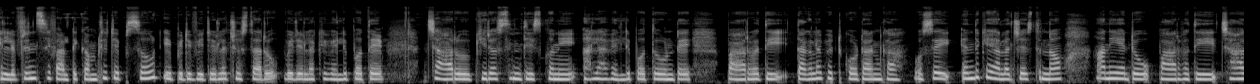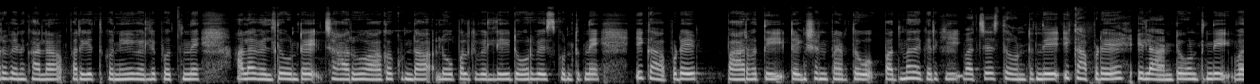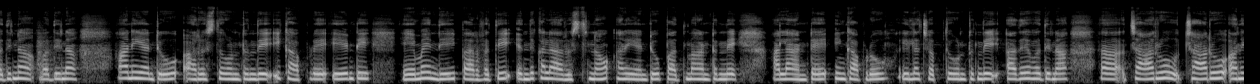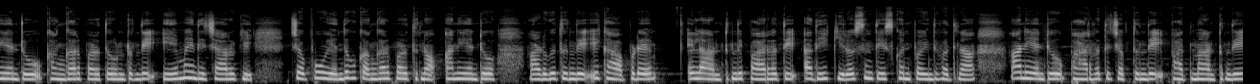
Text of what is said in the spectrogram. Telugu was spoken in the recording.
హలో ఫ్రెండ్స్ ఇవాళ కంప్లీట్ ఎపిసోడ్ ఇప్పుడు వీడియోలో చూస్తారు. వీడియోలోకి వెళ్ళిపోతే చారు కిరోసిన్ తీసుకొని అలా వెళ్ళిపోతూ ఉంటే పార్వతి తగలబెట్టుకోవడానిక వస్తే ఎందుకే అలా చేస్తున్నావు? అని అంటూ పార్వతి చారు వెనకాల పరిగెత్తుకొని వెళ్ళిపోతుంది. అలా వెళ్తూ ఉంటే చారు ఆగకుండా లోపలికి వెళ్ళి డోర్ వేసుకుంటుంది. ఇక అప్పుడే పార్వతి టెన్షన్ పడుతూ పద్మ దగ్గరికి వచ్చేస్తూ ఉంటుంది. ఇక అప్పుడే ఇలా అంటూ ఉంటుంది వదిన వదిన అని అంటూ అరుస్తూ ఉంటుంది. ఇక అప్పుడే ఏంటి ఏమైంది పార్వతి? ఎందుకు అలా అరుస్తున్నావు? అని అంటూ పద్మ అంటుంది. అలా అంటే ఇంక అప్పుడు ఇలా చెప్తూ ఉంటుంది. అదే వదిన చారు చారు అని అంటూ కంగారు పడుతూ ఉంటుంది. ఏమైంది చారుకి? చెప్పు ఎందుకు కంగారు పడుతున్నావు? అని అంటూ అడుగుతుంది. ఇక అప్పుడే ఇలా అంటుంది పార్వతి? అది కిరోసిన్ తీసుకొని పోయింది వదిన అని అంటూ పార్వతి చెప్తుంది. పద్మ అంటుంది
